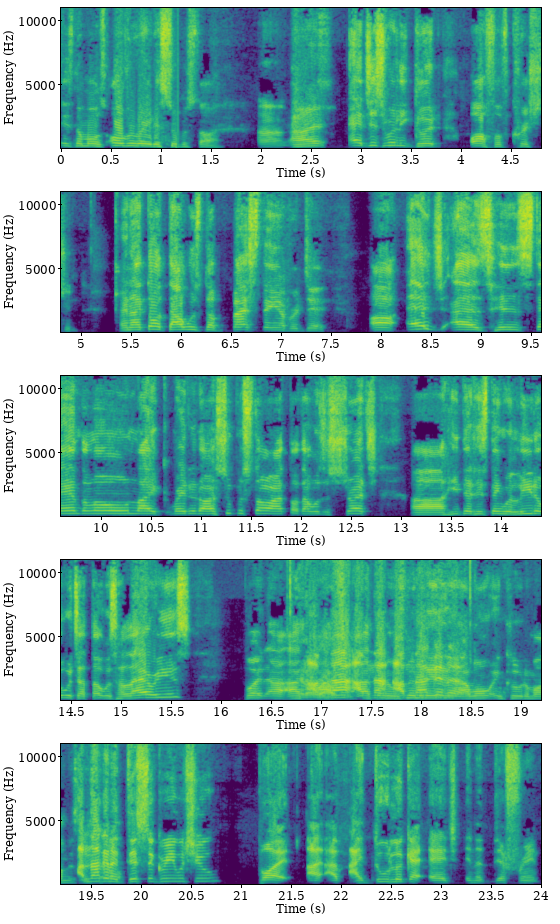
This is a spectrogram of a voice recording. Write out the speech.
is the most overrated superstar. Um, All right, Edge is really good off of Christian, and I thought that was the best they ever did. Uh, Edge as his standalone like rated R superstar, I thought that was a stretch. Uh, he did his thing with Lita, which I thought was hilarious, but uh, I, And I, I'm not- I I'm thought not- I'm not gonna- I won't include him on this. I'm not gonna disagree with you, but I, I I do look at Edge in a different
